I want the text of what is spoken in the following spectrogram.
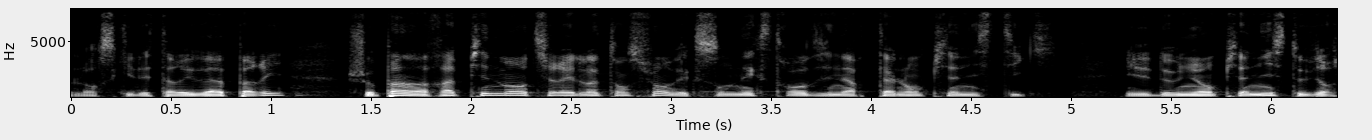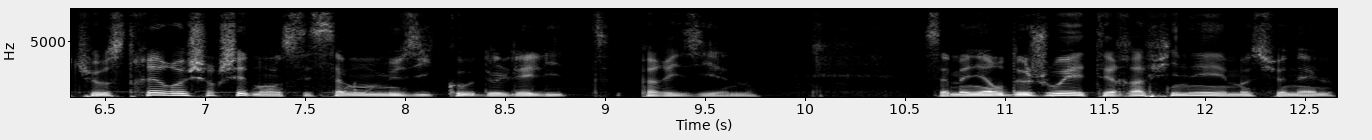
Lorsqu'il est arrivé à Paris, Chopin a rapidement attiré l'attention avec son extraordinaire talent pianistique. Il est devenu un pianiste virtuose très recherché dans ces salons musicaux de l'élite parisienne. Sa manière de jouer était raffinée et émotionnelle,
